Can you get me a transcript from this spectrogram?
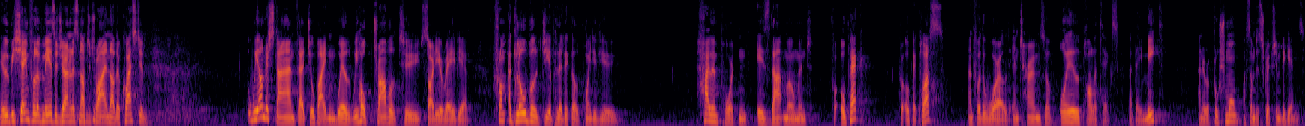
it would be shameful of me as a journalist not to try another question. We understand that Joe Biden will, we hope, travel to Saudi Arabia. From a global geopolitical point of view, how important is that moment for OPEC, for OPEC Plus, and for the world in terms of oil politics that they meet and a rapprochement of some description begins?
